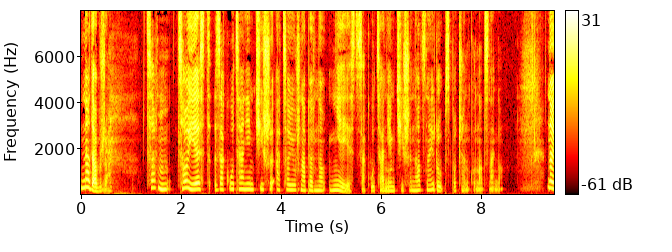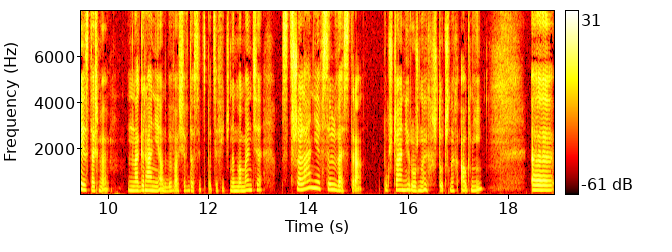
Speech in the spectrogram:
No dobrze. Co, co jest zakłócaniem ciszy, a co już na pewno nie jest zakłócaniem ciszy nocnej lub spoczynku nocnego? No, jesteśmy. Nagranie odbywa się w dosyć specyficznym momencie. Strzelanie w Sylwestra, puszczanie różnych sztucznych ogni. E,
